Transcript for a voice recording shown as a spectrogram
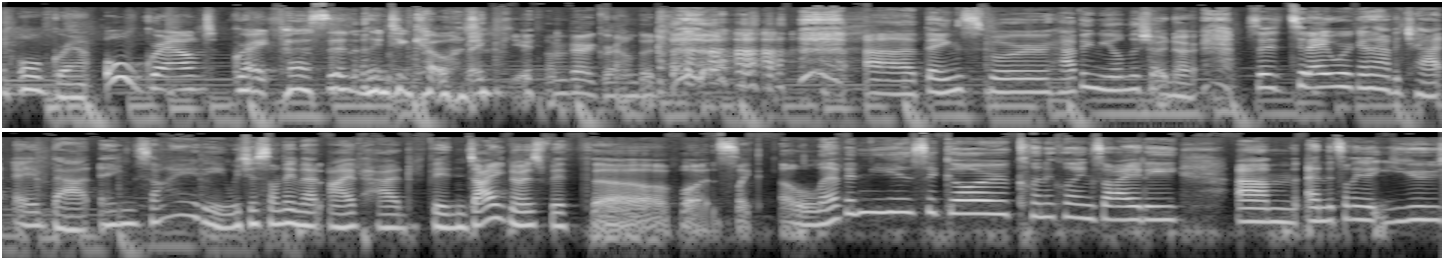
and all ground, all ground great person, Lyndi Cohen. Thank you. I'm very grounded. uh, thanks for having me on the show. No, so today we're going to have a chat about anxiety, which is something that I've had been diagnosed with. Uh, what it's like 11 years ago, clinical anxiety, um, and it's something that you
